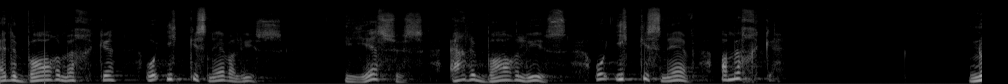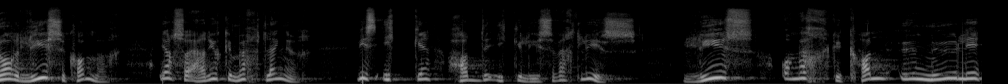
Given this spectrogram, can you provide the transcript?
er det bare mørke og ikke snev av lys. I Jesus er det bare lys og ikke snev av mørke. Når lyset kommer, ja, så er det jo ikke mørkt lenger. Hvis ikke hadde ikke lyset vært lys. Lys og mørke kan umulig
